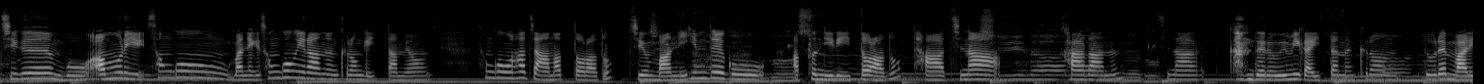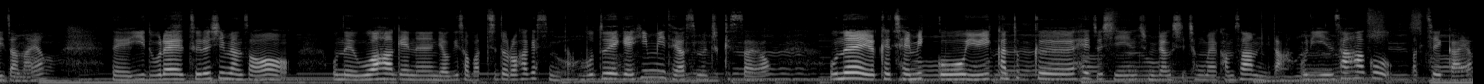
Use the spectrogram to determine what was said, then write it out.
지금 뭐 아무리 성공, 만약에 성공이라는 그런 게 있다면 성공을 하지 않았더라도 지금 많이 힘들고 아픈 일이 있더라도 다 지나가라는 지나간 대로 의미가 있다는 그런 노랫말이잖아요. 네, 이 노래 들으시면서 오늘 우아하게는 여기서 마치도록 하겠습니다. 모두에게 힘이 되었으면 좋겠어요. 오늘 이렇게 재밌고 유익한 토크 해주신 준병 씨 정말 감사합니다. 우리 인사하고 마칠까요?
